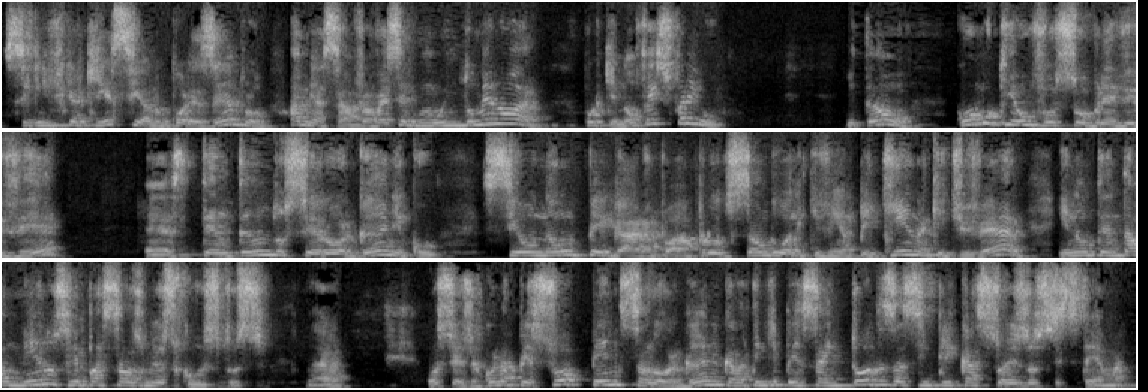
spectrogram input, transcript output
Significa que esse ano, por exemplo, a minha safra vai ser muito menor, porque não fez frio. Então, como que eu vou sobreviver é, tentando ser orgânico se eu não pegar a, a, produção do ano que vem, a pequena que tiver, e não tentar ao menos repassar os meus custos, né? Ou seja, quando a pessoa pensa no orgânico, ela tem que pensar em todas as implicações do sistema.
